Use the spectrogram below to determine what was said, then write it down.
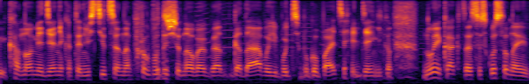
экономия денег, это инвестиция на будущие новые год- года, вы будете покупать деньги. Ну и как-то с искусственной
